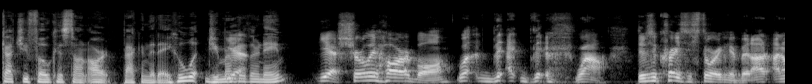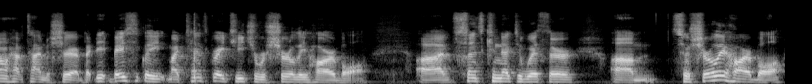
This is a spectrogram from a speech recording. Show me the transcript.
got you focused on art back in the day? Who do you remember yeah. their name? Yeah, Shirley Harbaugh. Well, th- th- wow, there's a crazy story here, but I, I don't have time to share it. But it, basically, my 10th grade teacher was Shirley Harbaugh. Uh, I've since connected with her. Um, so Shirley Harbaugh,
